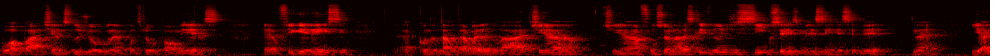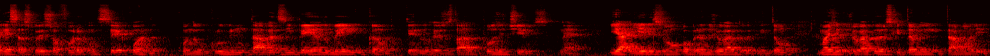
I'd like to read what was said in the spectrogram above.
boa parte antes do jogo, né? Contra o Palmeiras, É, o Figueirense. eh, Quando eu estava trabalhando lá, tinha tinha funcionários que vinham de cinco, seis meses sem receber, né? E aí essas coisas só foram acontecer quando? Quando o clube não estava desempenhando bem em campo, tendo resultados positivos, né? E aí eles vão cobrando jogadores. Então, imagina, jogadores que também estavam ali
